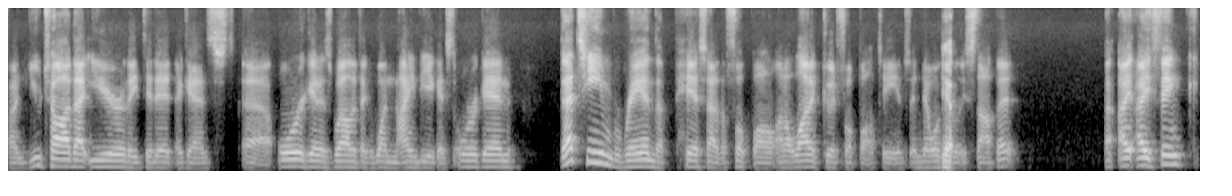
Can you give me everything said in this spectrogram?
on Utah that year. They did it against uh, Oregon as well. They think 190 against Oregon. That team ran the piss out of the football on a lot of good football teams, and no one Yep. could really stop it. I, I think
